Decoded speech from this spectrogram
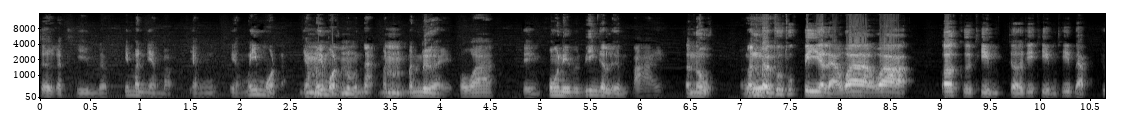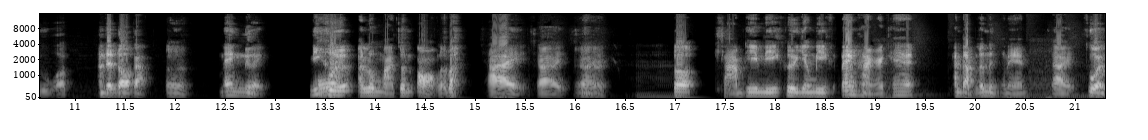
เจอกับทีมแบบที่มันยังแบบยังยังไม่หมดอะยังไม่หมดลุ้นอะมันมันเหนื่อยเพราะว่าจริงพวกนี้มันวิ่งกันลืมตายสนุกมันเหมือนทุก ๆ ปีอะแหละว่าว่าก็คือทีมเจอที่ทีมที่แบบอยู่แบบอันเดอร์ด็อกอะเออแม่งเหนื่อย นี่เพราะคือว่าอารมณ์หมาจนออกแล้วป่ะใช่ใช่ใช่เออก็สามทีมนี้คือยังมีแต้มห่างกันแค่อันดับละหนึ่งคะแนนใช่ส่วน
